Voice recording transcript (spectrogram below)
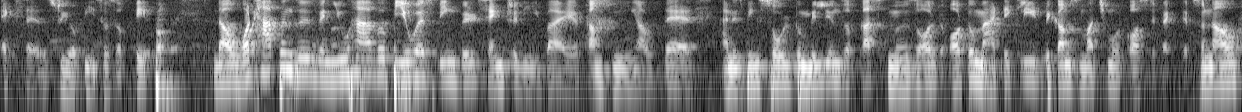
Excels to your pieces of paper. Now, what happens is when you have a POS being built centrally by a company out there and it's being sold to millions of customers, all automatically it becomes much more cost effective. So now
